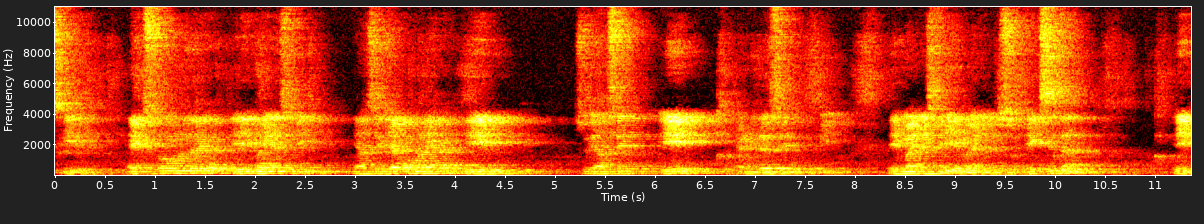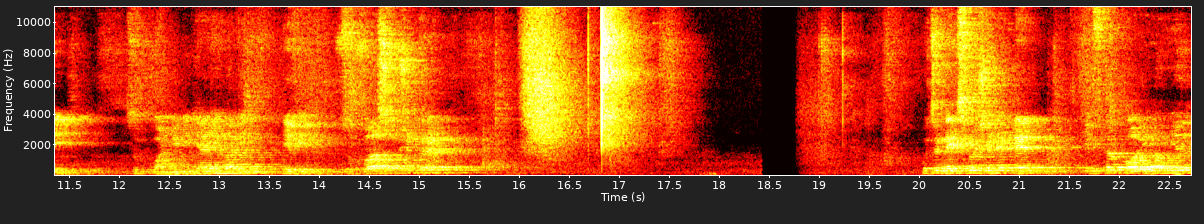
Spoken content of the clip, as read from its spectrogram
square x को मिल जाएगा ए माइनस बी यहाँ से क्या कॉमन आएगा ए बी सो यहाँ से ए एंड इधर से B A minus B A minus so X is A so quantity क्या है हमारी A B so first option correct So next question है 10. If the polynomial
